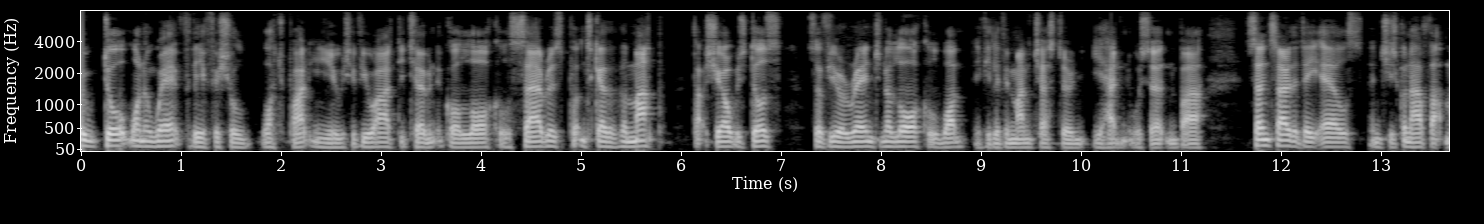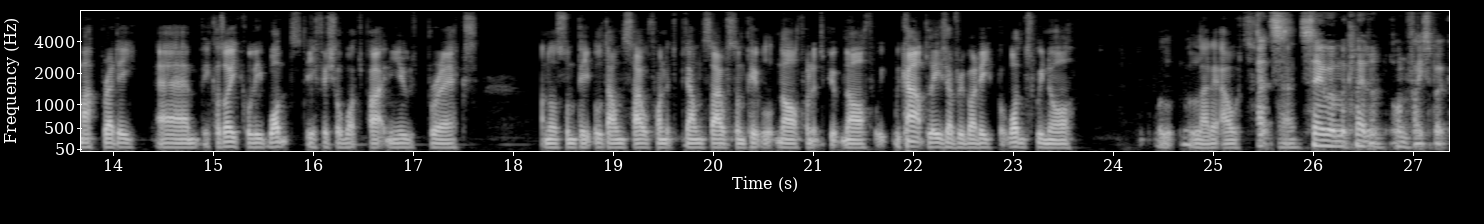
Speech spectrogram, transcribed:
who don't want to wait for the official watch party news, if you are determined to go local, Sarah's putting together the map that she always does. So if you're arranging a local one, if you live in Manchester and you're heading to a certain bar, send Sarah the details and she's going to have that map ready. Um, because equally, once the official watch party news breaks, I know some people down south want it to be down south, some people up north want it to be up north. We, we can't please everybody, but once we know, we'll, we'll let it out. That's Uh, Sarah McClellan on Facebook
